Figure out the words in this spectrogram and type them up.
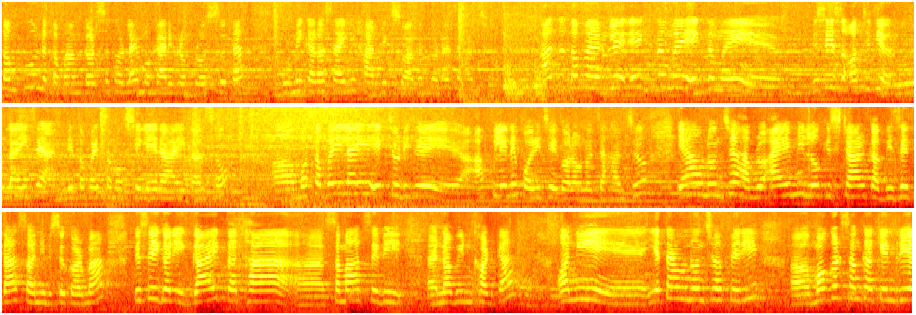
सम्पूर्ण तमाम दर्शकहरूलाई म कार्यक्रम प्रस्तुता भूमिका रसाइली हार्दिक स्वागत गर्न चाहन्छु। आज तपाईँहरूले एकदमै एकदमै विशेष अतिथिहरूलाई चाहिँ हामीले तपाईँ समक्ष लिएर आएका छौँ। म सबैलाई एकचोटि चाहिँ आफूले नै परिचय गराउन चाहन्छु। यहाँ हुनुहुन्छ हाम्रो आइएमई लोक स्टारका विजेता सनी विश्वकर्मा त्यसै गरी गायक तथा समाजसेवी नवीन खड्का। अनि यता हुनुहुन्छ फेरि मगर सङ्घका केन्द्रीय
